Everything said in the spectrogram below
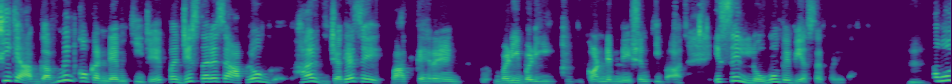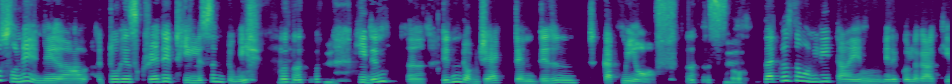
ठीक है आप गवर्नमेंट को कंडेम कीजिए पर जिस तरह से आप लोग हर जगह से बात कह रहे हैं बड़ी बड़ी कॉन्डेमनेशन की बात इससे लोगों पे भी असर पड़ेगा hmm. तो वो सुने टू हिज क्रेडिट ही listen to me he didn't uh, didn't object and didn't cut me off so mm. that was the only time मेरे को लगा कि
